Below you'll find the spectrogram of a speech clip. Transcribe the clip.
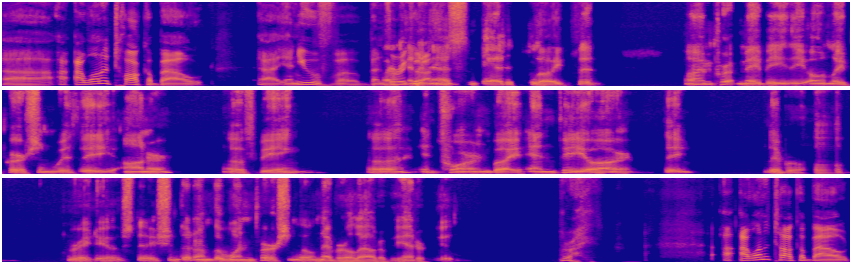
Uh, I, I want to talk about, uh, and you've uh, been very good on this. like that, I'm pr- maybe the only person with the honor of being uh, informed by NPR, the liberal radio station, that I'm the one person they'll never allow to be interviewed. Right. I want to talk about,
